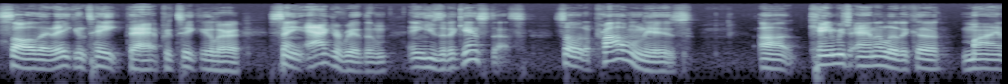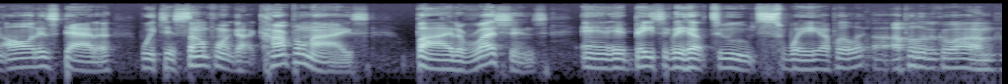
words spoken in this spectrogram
saw that they can take that particular same algorithm and use it against us. So the problem is uh, Cambridge Analytica mined all this data, which at some point got compromised by the Russians, and it basically helped to sway a, poli- a political um,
